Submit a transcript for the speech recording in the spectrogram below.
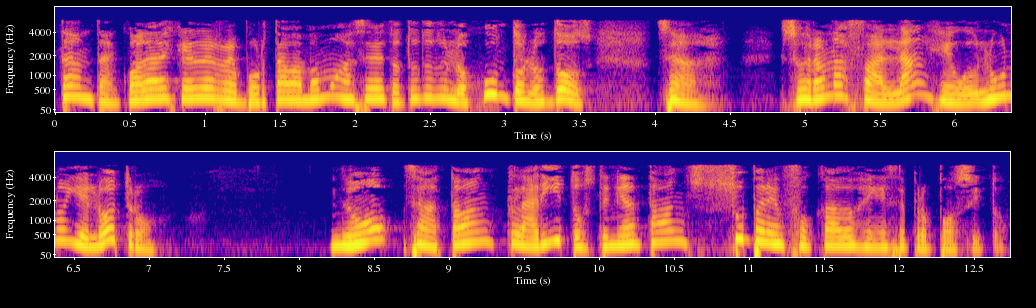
tan, tan? Cada vez que él le reportaba, vamos a hacer esto, tú, tú, tú, los juntos, los dos. O sea, eso era una falange, el uno y el otro. No, o sea, estaban claritos, tenían, estaban súper enfocados en ese propósito.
